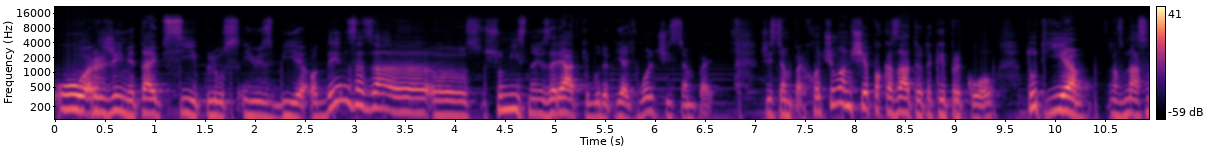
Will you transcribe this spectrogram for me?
У режимі Type-C плюс USB 1 за, за е, е, сумісної зарядки буде 5 вольт 6 амперів. 6 ампер. Хочу вам ще показати такий прикол. Тут є в нас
